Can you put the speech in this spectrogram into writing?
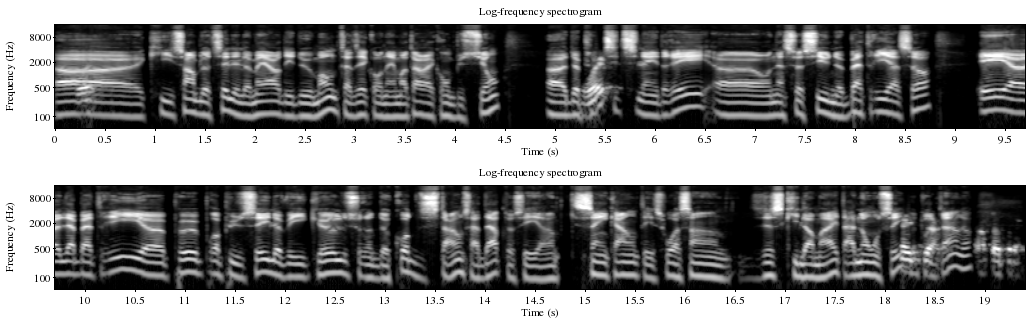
euh, qui semble-t-il est le meilleur des deux mondes, c'est-à-dire qu'on a un moteur à combustion euh, de plus Oui. petite cylindrée, euh, on associe une batterie à ça. Et euh, la batterie peut propulser le véhicule sur de courtes distances. À date, c'est entre 50 et 70 km annoncé tout le temps. Là. À peu près.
